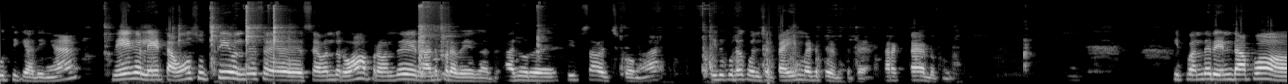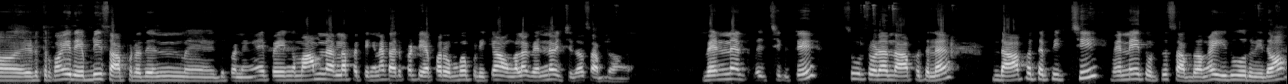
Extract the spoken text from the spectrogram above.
ஊற்றிக்காதீங்க வேக லேட்டாகவும் சுற்றி வந்து செ செவந்துடும் அப்புறம் வந்து நடுப்புற வேகாது. அது ஒரு டிப்ஸாக வச்சுக்கோங்க. இது கூட கொஞ்சம் டைம் எடுத்து எடுத்துட்டேன். கரெக்டாக எடுக்கணும். இப்போ வந்து ரெண்டு அப்பம் எடுத்திருக்கோம். இது எப்படி சாப்பிட்றதுன்னு இது பண்ணுங்க. இப்போ எங்கள் மாமனார்லாம் பார்த்தீங்கன்னா கருப்பட்டி அப்பம் ரொம்ப பிடிக்கும். அவங்களாம் வெண்ணெய் வச்சு தான் சாப்பிடுவாங்க. வெண்ணெய் வச்சுக்கிட்டு சூட்டோட அந்த ஆப்பத்தில் இந்த ஆப்பத்தை பிச்சு வெண்ணெயை தொட்டு சாப்பிடுவாங்க. இது ஒரு விதம்.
